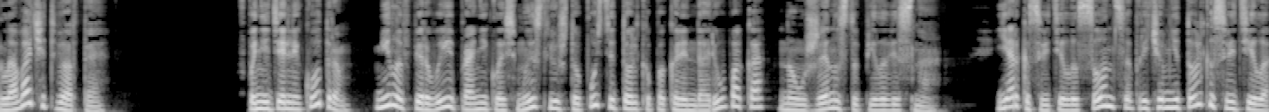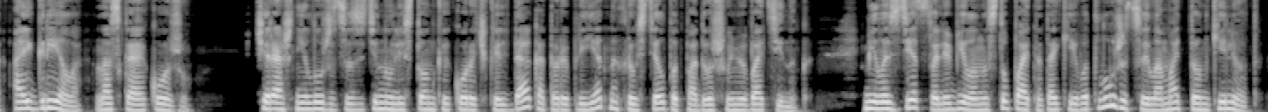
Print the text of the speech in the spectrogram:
Глава четвертая. В понедельник утром Мила впервые прониклась мыслью, что пусть и только по календарю пока, но уже наступила весна. Ярко светило солнце, причем не только светило, а и грело, лаская кожу. Вчерашние лужицы затянулись тонкой корочкой льда, который приятно хрустел под подошвами ботинок. Мила с детства любила наступать на такие вот лужицы и ломать тонкий лед.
